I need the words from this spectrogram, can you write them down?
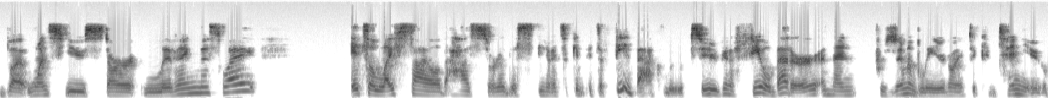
But once you start living this way, it's a lifestyle that has sort of this, you know, it's a, it's a feedback loop. So you're going to feel better, and then presumably you're going to continue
